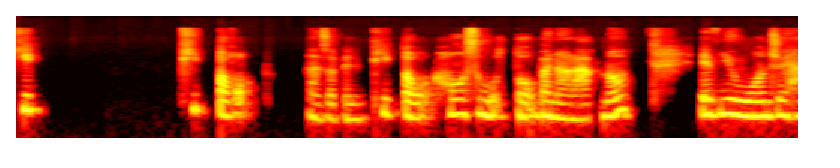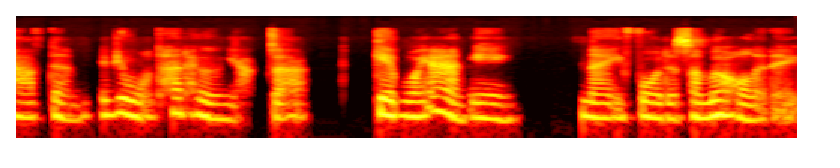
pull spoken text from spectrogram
ที่ที่โต๊ะ อาจจะเป็นที่โต๊ะห้องสมุดโต๊ะบรรณารักษ์เนาะ if you want to have them if you want ถ้าเธออยากจะเก็บไว้อ่านเองใน for the summer holiday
